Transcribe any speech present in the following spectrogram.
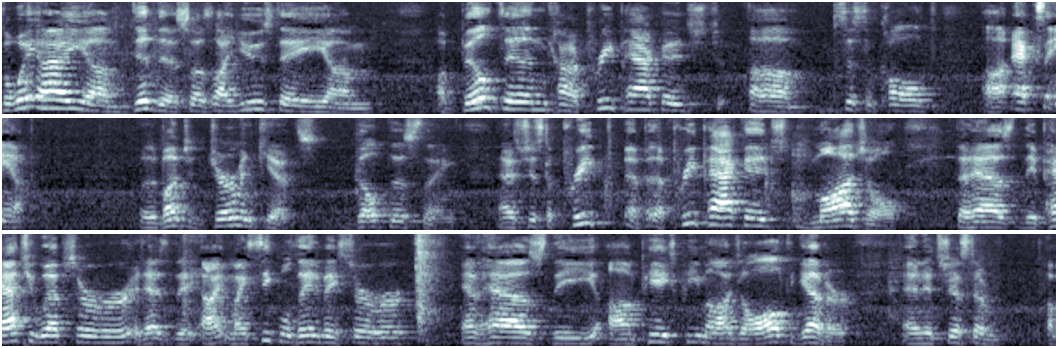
the way I um, did this was I used a um, a built-in kind of prepackaged um, system called uh, XAMPP. With a bunch of German kids built this thing, and it's just a pre a prepackaged module that has the Apache web server, it has the MySQL database server, and it has the um, PHP module all together. And it's just a, a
